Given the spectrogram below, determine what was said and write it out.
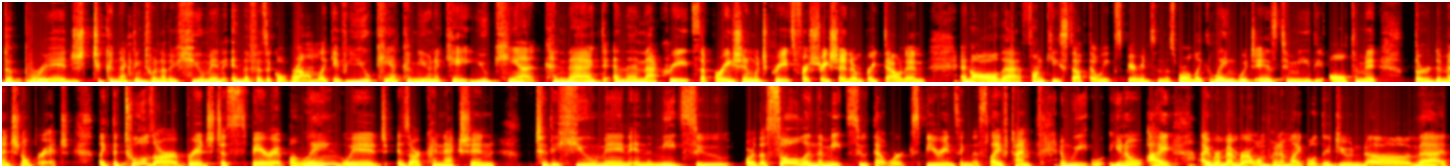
the bridge to connecting to another human in the physical realm. Like if you can't communicate, you can't connect. And then that creates separation, which creates frustration and breakdown and, and all that funky stuff that we experience in this world. Like language is to me the ultimate third dimensional bridge. Like the tools are our bridge to spirit, but language is our connection to the human in the meat suit or the soul in the meat suit that we're experiencing this lifetime. And we, you know, I, I remember at one point I'm like, well, did you know that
